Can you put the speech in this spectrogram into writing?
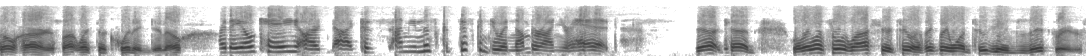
so hard. It's not like they're quitting, you know. Are they okay? Are uh, because I mean this this can do a number on your head. Yeah, it can. Well, they went through it last year too. I think they won two games as eighth graders.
